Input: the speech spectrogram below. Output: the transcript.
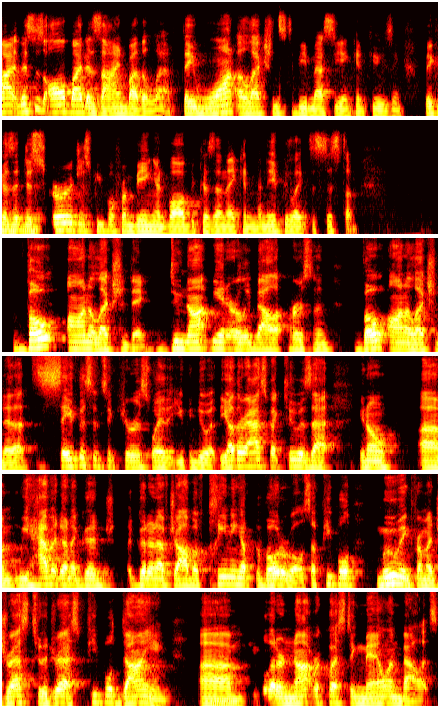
by this is all by design by the left. They want elections to be messy and confusing because it Mhm. discourages people from being involved because then they can manipulate the system. Vote on election day. Do not be an early ballot person. Vote on election day. That's the safest and securest way that you can do it. The other aspect too is that you know um, we haven't done a good a good enough job of cleaning up the voter rolls of people moving from address to address, people dying, um, people that are not requesting mail-in ballots.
